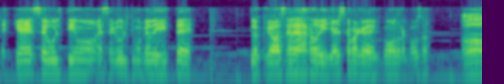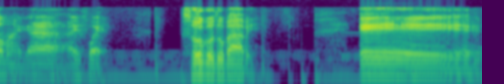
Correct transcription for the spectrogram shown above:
Es que ese último, ese último que dijiste, lo que va a hacer es arrodillarse para que den con otra cosa. Oh my god, ahí fue. Suku tu papi. Eh,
